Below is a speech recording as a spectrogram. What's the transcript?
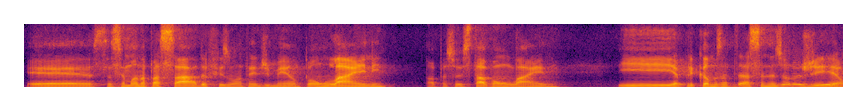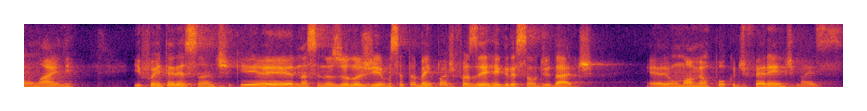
É, essa semana passada eu fiz um atendimento online, a pessoa estava online e aplicamos a, a cinesiologia online. E foi interessante que na cinesiologia você também pode fazer regressão de idade. É um nome é um pouco diferente, mas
